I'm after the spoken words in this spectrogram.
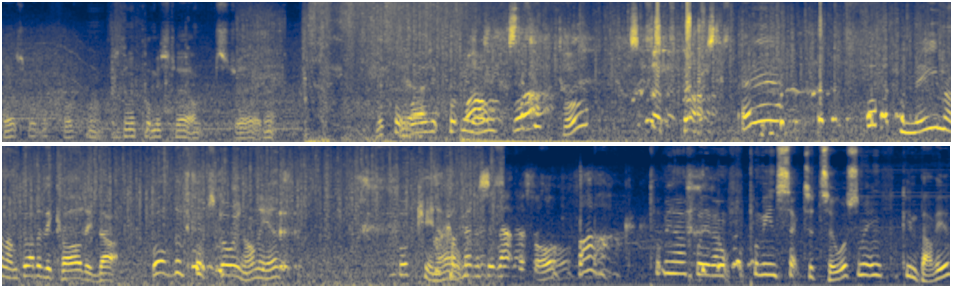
plates, what the fuck, man? It's gonna put me straight on straight, isn't it? Look at Yeah. where's it put me Whoa, now? What the fuck? Eh? Fuck me, man, I'm glad I recorded that. What the fuck's going on here? Fucking hell. I've never seen that before. Fuck. Put me halfway around, put me in sector 2 or something fucking Bavia.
